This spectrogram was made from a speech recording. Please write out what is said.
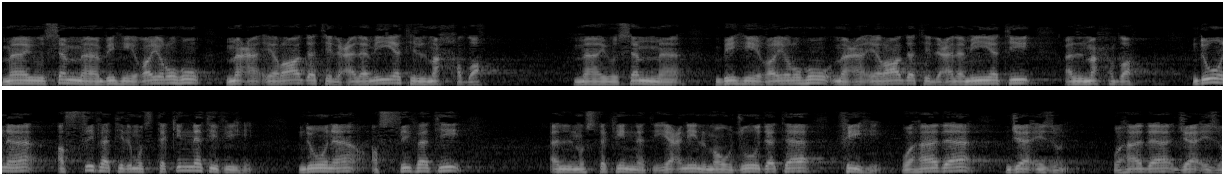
ما يسمى به غيره مع إرادة العلمية المحضة. ما يسمى به غيره مع إرادة العلمية المحضة دون الصفة المستكنة فيه دون الصفة المستكنة يعني الموجودة فيه وهذا جائز وهذا جائز.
